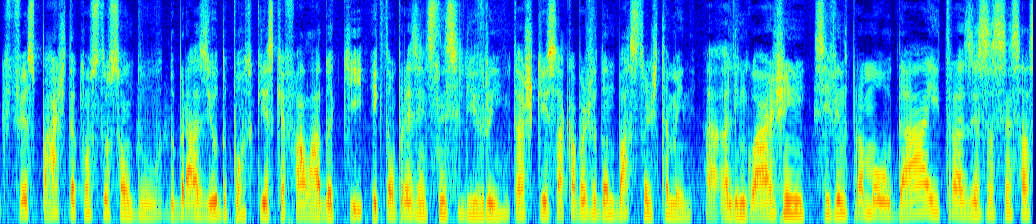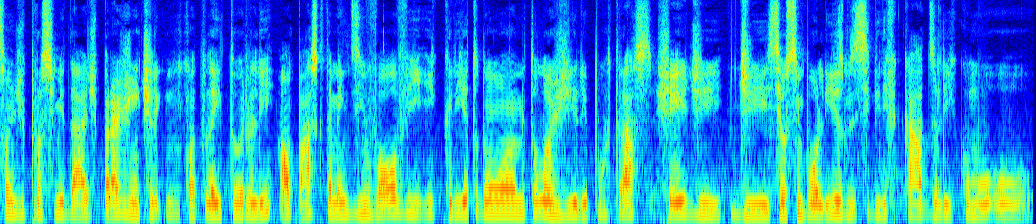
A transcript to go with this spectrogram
que fez parte da construção do, do Brasil, do português que é falado aqui e que estão presentes nesse livro aí. Então acho que isso acaba ajudando bastante também. Né? A, a, linguagem servindo para moldar e trazer essa sensação de proximidade pra gente enquanto leitor ali, ao passo que também desenvolve e cria toda uma mitologia ali por trás, cheia de, de seus simbolismos e significados ali, como o,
